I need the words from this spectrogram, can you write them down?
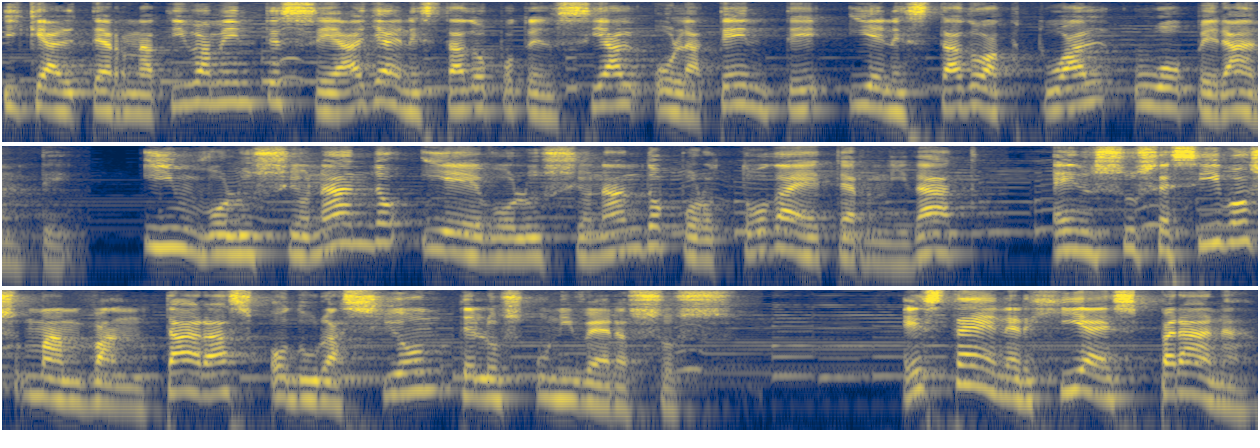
y que alternativamente se halla en estado potencial o latente y en estado actual u operante, involucionando y evolucionando por toda eternidad en sucesivos manvantaras o duración de los universos. Esta energía es prana,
